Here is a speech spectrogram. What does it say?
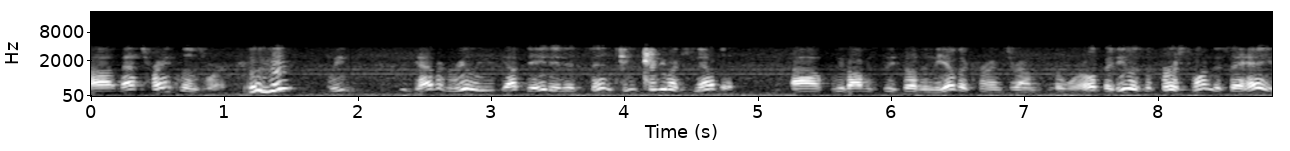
uh, that's Franklin's work Mm-hmm. we haven't really updated it since. He pretty much nailed it. Uh, we've obviously filled in the other currents around the world, but he was the first one to say, hey,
